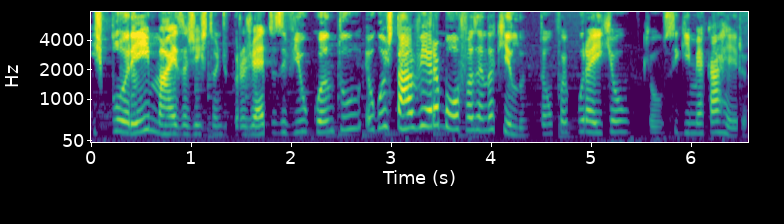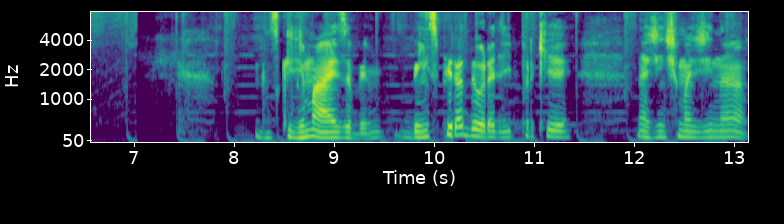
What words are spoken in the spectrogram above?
explorei mais a gestão de projetos e vi o quanto eu gostava e era boa fazendo aquilo. Então, foi por aí que eu, que eu segui minha carreira. Nossa, que demais, é bem, bem inspirador ali, porque né, a gente imagina,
